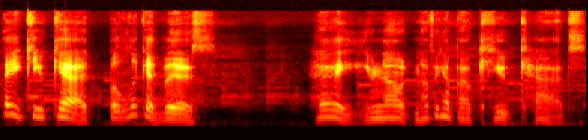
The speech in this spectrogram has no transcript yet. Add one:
Hey, cute cat, but look at this. Hey, you know nothing about cute cats.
